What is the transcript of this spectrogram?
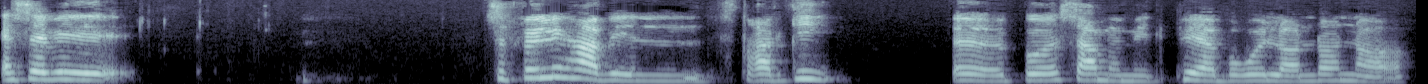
altså jeg vil... Selvfølgelig har vi en strategi, øh, både sammen med mit PR-bureau i London, og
